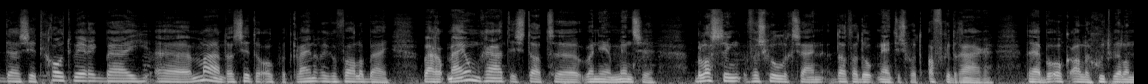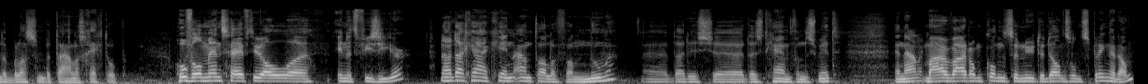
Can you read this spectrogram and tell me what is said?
Daar zit groot werk bij. Uh, maar daar zitten ook wat kleinere gevallen bij. Waar het mij om gaat is dat uh, wanneer mensen belasting verschuldigd zijn... dat dat ook netjes wordt afgedragen. Daar hebben ook alle goedwillende belastingbetalers recht op. Hoeveel mensen heeft u al in het vizier? Nou, daar ga ik geen aantallen van noemen. dat, is, dat is het geheim van de smid. En Maar waarom konden ze nu de dans ontspringen dan?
